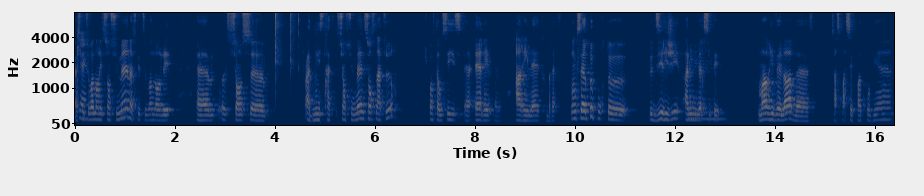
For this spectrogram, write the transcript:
Est-ce que tu vas dans les sciences humaines? Est-ce que tu vas dans les euh, sciences euh, administratives, sciences humaines, sciences nature? Je pense que tu as aussi euh, arts et, euh, arts et lettres, bref. Donc, c'est un peu pour te, te diriger à l'université. Hmm. Moi, arrivé là, ben, ça se passait pas trop bien.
